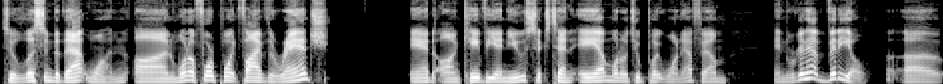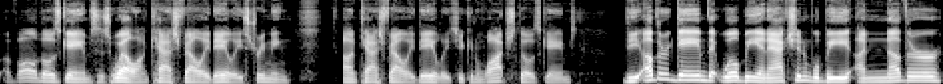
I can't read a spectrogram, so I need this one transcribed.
to listen to that one on 104.5 The Ranch and on KVNU 610 AM, 102.1 FM. And we're going to have video uh, of all those games as well on Cache Valley Daily, streaming on Cache Valley Daily. So you can watch those games. The other game that will be in action will be another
